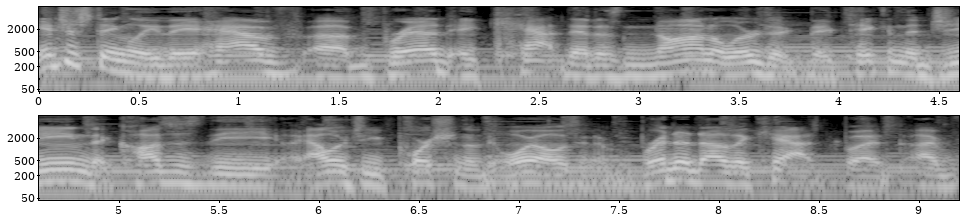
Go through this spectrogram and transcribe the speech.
Interestingly, they have uh, bred a cat that is non-allergic. They've taken the gene that causes the allergy portion of the oils and have bred it out of the cat. But I've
